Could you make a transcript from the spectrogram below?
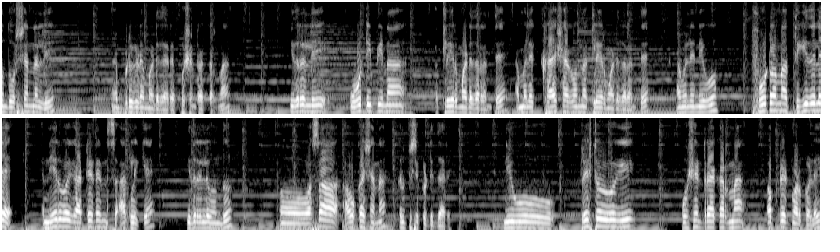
ಒಂದು ವರ್ಷನಲ್ಲಿ ಬಿಡುಗಡೆ ಮಾಡಿದ್ದಾರೆ ಪೋಷನ್ ಟ್ರ್ಯಾಕರ್ನ. ಇದರಲ್ಲಿ ಓ ಟಿ ಪಿನ ಕ್ಲಿಯರ್ ಮಾಡಿದಾರಂತೆ, ಆಮೇಲೆ ಕ್ರ್ಯಾಶ್ ಆಗೋನ್ನ ಕ್ಲಿಯರ್ ಮಾಡಿದಾರಂತೆ, ಆಮೇಲೆ ನೀವು ಫೋಟೋನ ತೆಗೆದಲೇ ನೇರವಾಗಿ ಅಟೆಂಡೆನ್ಸ್ ಹಾಕಲಿಕ್ಕೆ ಇದರಲ್ಲಿ ಒಂದು ಹೊಸ ಅವಕಾಶನ ಕಲ್ಪಿಸಿಕೊಟ್ಟಿದ್ದಾರೆ. ನೀವು ಪ್ಲೇಸ್ಟೋರ್ಗೆ ಹೋಗಿ ಓಷನ್ ಟ್ರ್ಯಾಕರ್ನ ಅಪ್ಡೇಟ್ ಮಾಡ್ಕೊಳ್ಳಿ.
